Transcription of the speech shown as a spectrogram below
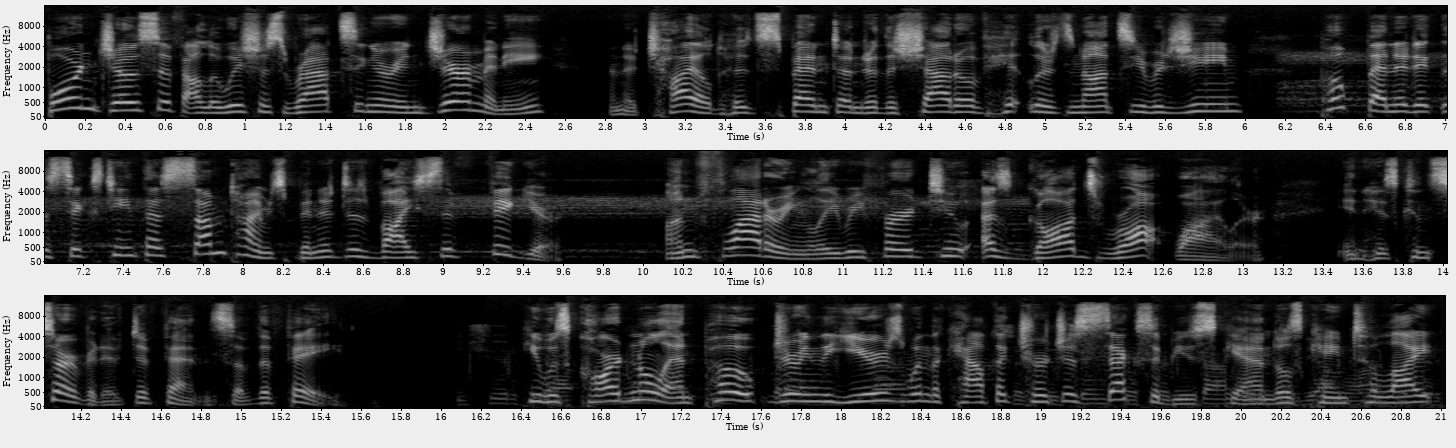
Born Joseph Aloysius Ratzinger in Germany, and a childhood spent under the shadow of Hitler's Nazi regime, Pope Benedict XVI has sometimes been a divisive figure, unflatteringly referred to as God's Rottweiler in his conservative defense of the faith. He was cardinal and pope during the years when the Catholic Church's sex abuse scandals came to light,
